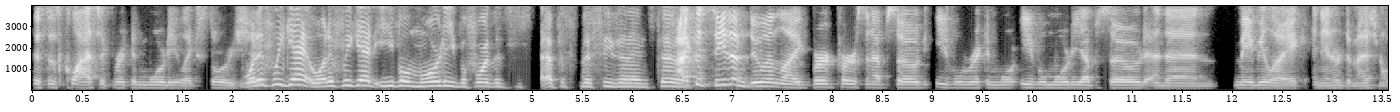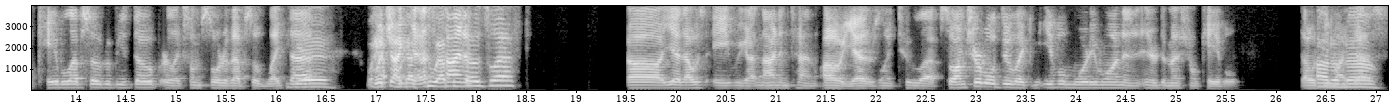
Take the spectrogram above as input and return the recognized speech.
this is classic Rick and Morty like story shit. what if we get what if we get evil Morty before this episode this season ends too? I could see them doing like bird person episode, evil Rick and Mor- evil Morty episode, and then maybe like an interdimensional cable episode would be dope, or like some sort of episode like that. yeah. Which ha- I got guess two kind of- episodes left. Uh, yeah, that was eight. We got nine and ten. Oh yeah, there's only two left. So I'm sure we'll do like an evil Morty one and an interdimensional cable. That would be my don't know. guess.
